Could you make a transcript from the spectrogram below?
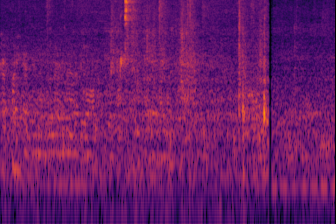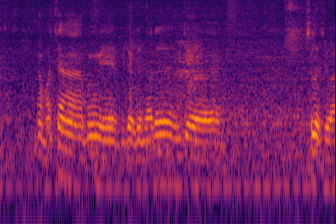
கட் மச்சான் பூமி பூஜை வச்சுருந்தாரு. இங்கே சிவா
